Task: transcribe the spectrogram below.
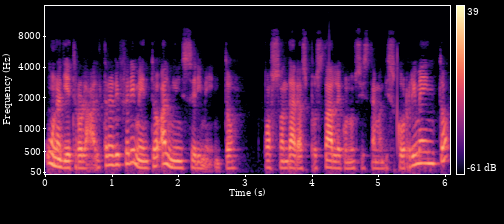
una dietro l'altra in riferimento al mio inserimento. Posso andare a spostarle con un sistema di scorrimento.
